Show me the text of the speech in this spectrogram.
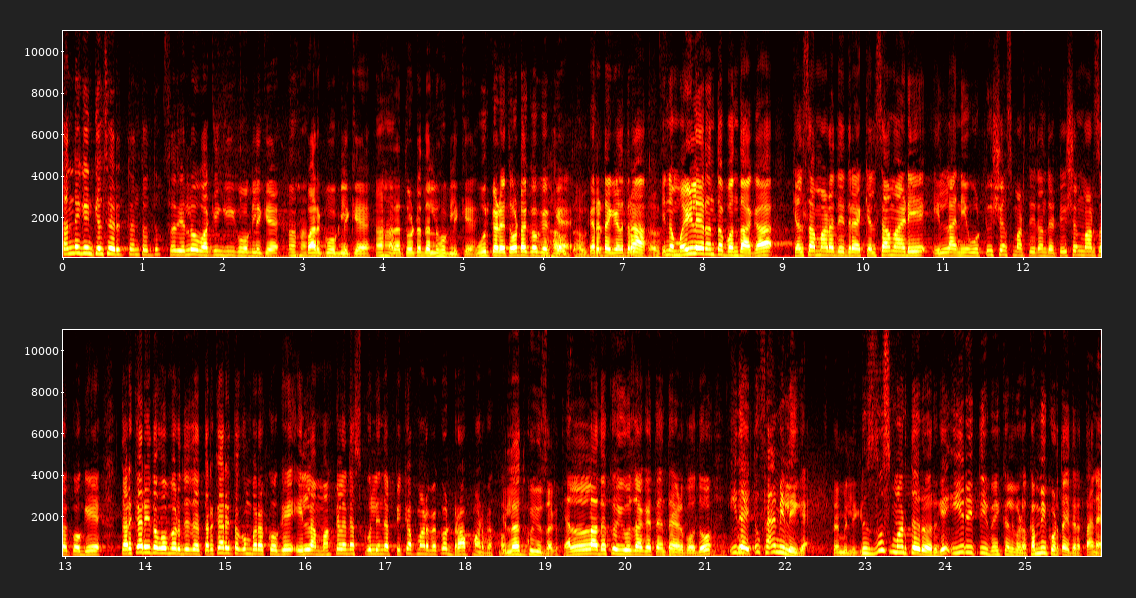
ತಂದೆಗೆ ಏನ್ ಕೆಲಸ ಇರುತ್ತೆ ಅಂತದ್ದು? ಸರ್ ಎಲ್ಲೋ ವಾಕಿಂಗ್ ಹೋಗ್ಲಿಕ್ಕೆ ಪಾರ್ಕ್ ಹೋಗ್ಲಿಕ್ಕೆ ಅಲ್ಲ ತೋಟದಲ್ಲಿ ಹೋಗ್ಲಿಕ್ಕೆ. ಊರ್ ಕಡೆ ತೋಟಕ್ಕೆ ಹೋಗಕ್ಕೆ. ಕರೆಕ್ಟ್ ಆಗಿ ಹೇಳಿದ್ರ? ಇನ್ನು ಮಹಿಳೆಯರಂತ ಬಂದಾಗ ಕೆಲಸ ಮಾಡೋದಿದ್ರೆ ಕೆಲಸ ಮಾಡಿ ಇಲ್ಲ ನೀವು ಟ್ಯೂಷನ್ಸ್ ಮಾಡ್ತಿದ್ರ ಅಂದ್ರೆ ಟ್ಯೂಷನ್ ಮಾಡ್ಸಕ್ ಹೋಗಿ ತರಕಾರಿ ತಗೊಂಡ್ಬರೋದಿದ್ರೆ ತರಕಾರಿ ತಗೊಂಡ್ಬರಕ್ ಹೋಗಿ ಇಲ್ಲ ಮಕ್ಕಳನ್ನ ಸ್ಕೂಲಿಂದ ಪಿಕಪ್ ಮಾಡಬೇಕು ಡ್ರಾಪ್ ಮಾಡಬೇಕು. ಎಲ್ಲದಕ್ಕೂ ಯೂಸ್ ಆಗುತ್ತೆ. ಎಲ್ಲದಕ್ಕೂ ಯೂಸ್ ಆಗುತ್ತೆ ಅಂತ ಹೇಳ್ಬೋದು. ಇದಾಯ್ತು ಫ್ಯಾಮಿಲಿಗೆ ಫ್ಯಾಮಿಲಿಗೆ ಬಿಸ್ನೆಸ್ ಮಾಡ್ತಾ ಇರೋರಿಗೆ ಈ ರೀತಿ ವೆಹಿಕಲ್ಗಳು ಕಮ್ಮಿ ಕೊಡ್ತಾ ಇದಾರೆ ತಾನೇ?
